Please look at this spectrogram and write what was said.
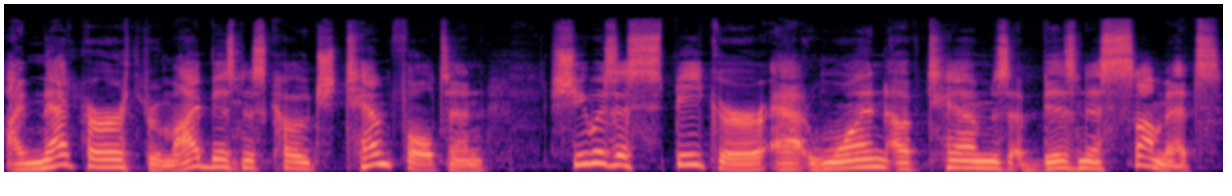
I met her through my business coach, Tim Fulton. She was a speaker at one of Tim's business summits,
